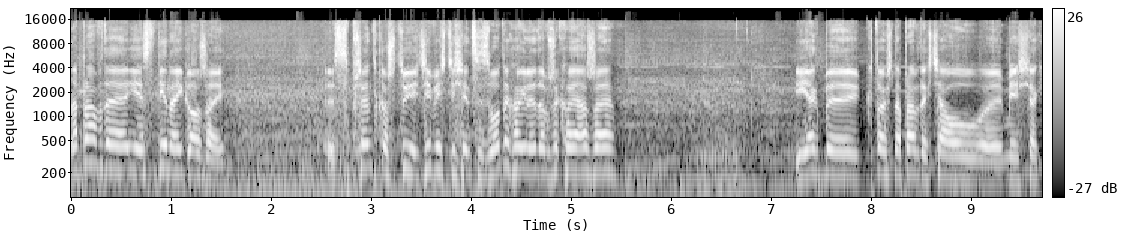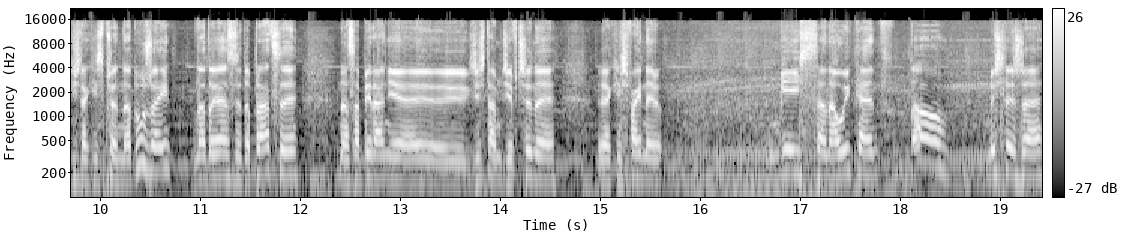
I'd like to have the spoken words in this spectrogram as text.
Naprawdę jest nie najgorzej. Sprzęt kosztuje 9000 zł, o ile dobrze kojarzę. I jakby ktoś naprawdę chciał e, mieć jakiś taki sprzęt na dłużej, na dojazdy do pracy, na zabieranie e, gdzieś tam dziewczyny, jakieś fajne miejsca na weekend, to myślę, że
